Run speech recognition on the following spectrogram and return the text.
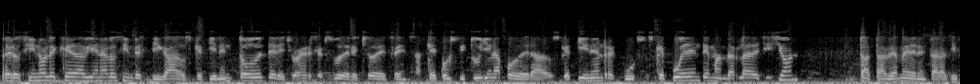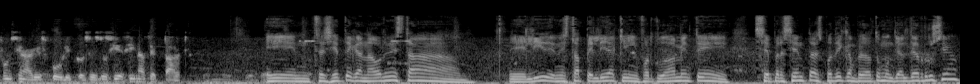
pero si no le queda bien a los investigados que tienen todo el derecho a ejercer su derecho de defensa, que constituyen apoderados, que tienen recursos, que pueden demandar la decisión, tratar de amedrentar así funcionarios públicos. Eso sí es inaceptable. Eh, ¿Se siente ganador en esta eh, líder, en esta pelea que infortunadamente se presenta después del Campeonato Mundial de Rusia?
